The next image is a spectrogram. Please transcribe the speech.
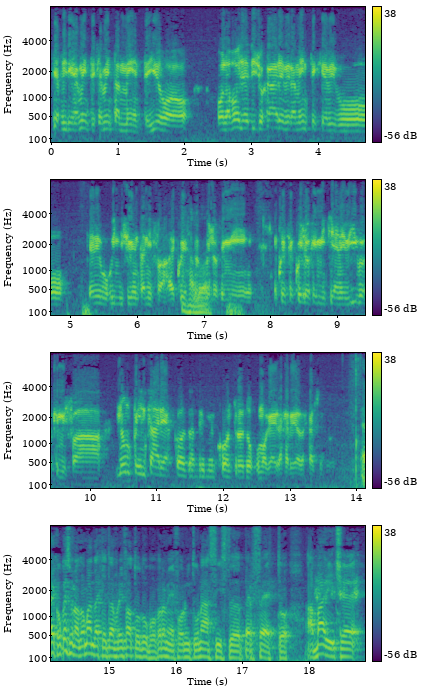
sia fisicamente sia mentalmente. Io ho, ho la voglia di giocare veramente che avevo che avevo 15-20 anni fa e questo, allora. è mi, e questo, è quello che mi, tiene vivo e che mi fa non pensare a cosa andremo incontro dopo magari la carriera da calciatore. Ecco, questa è una domanda che ti avrei fatto dopo, però mi hai fornito un assist perfetto. A Bari c'è,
